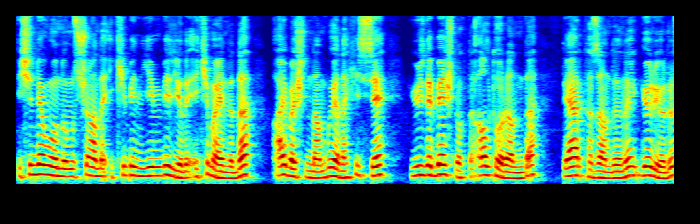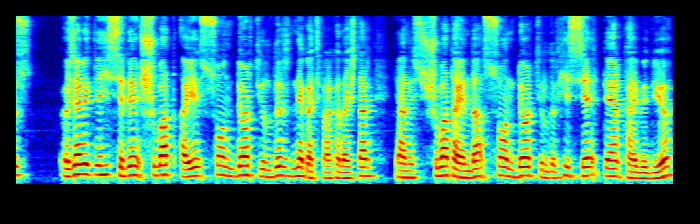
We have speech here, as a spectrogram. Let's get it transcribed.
İçinde bulunduğumuz şu anda 2021 yılı Ekim ayında da ay başından bu yana hisse %5.6 oranında değer kazandığını görüyoruz. Özellikle hissede Şubat ayı son 4 yıldır negatif arkadaşlar. Yani Şubat ayında son 4 yıldır hisse değer kaybediyor.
